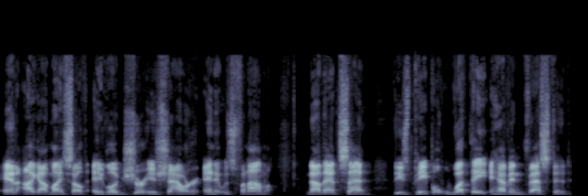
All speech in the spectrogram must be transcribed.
and I got myself a luxurious shower and it was phenomenal. Now, that said, these people, what they have invested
